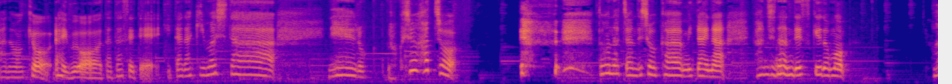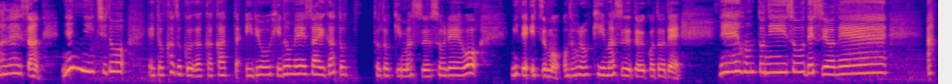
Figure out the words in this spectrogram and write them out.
あの、今日ライブを立たせていただきました。ね68兆 どうなっちゃうんでしょうか？みたいな感じなんですけども、我が家さん、年に一度、えっと、家族がかかった医療費の明細がと届きます。それを見ていつも驚きますということで、ね本当にそうですよね。あ、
